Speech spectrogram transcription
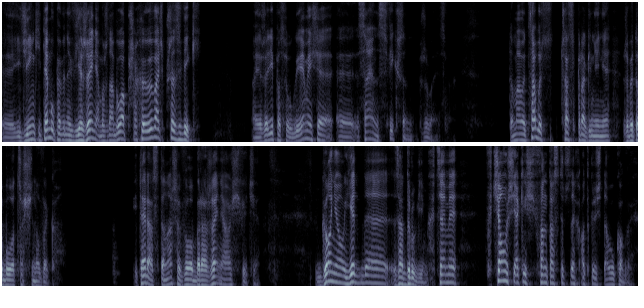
y, i dzięki temu pewne wierzenia można było przechowywać przez wieki. A jeżeli posługujemy się y, science fiction, proszę Państwa, to mamy cały czas pragnienie, żeby to było coś nowego. I teraz te nasze wyobrażenia o świecie gonią jedne za drugim. Chcemy wciąż jakichś fantastycznych odkryć naukowych.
